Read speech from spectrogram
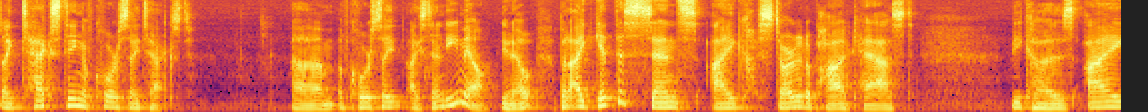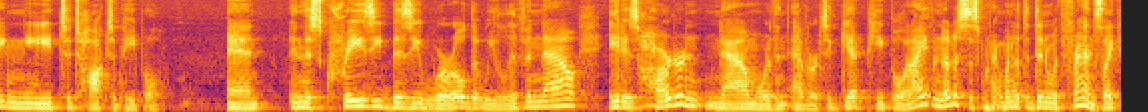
like texting, of course I text. Um, of course I, I send email, you know, but I get the sense I started a podcast because I need to talk to people. And in this crazy busy world that we live in now, it is harder now more than ever to get people. And I even noticed this when I went out to dinner with friends. Like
